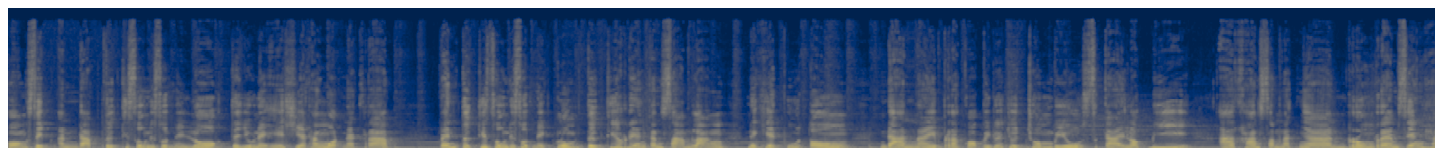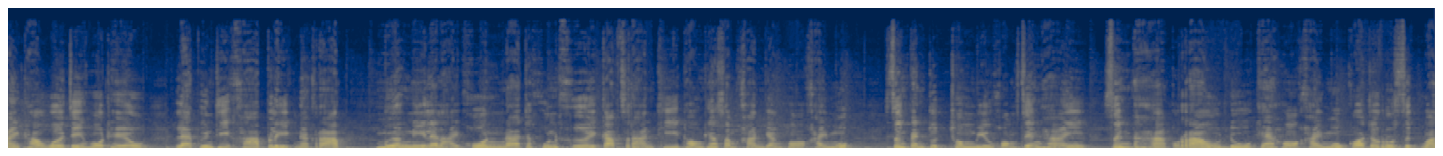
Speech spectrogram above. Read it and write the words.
ของ 10 อันดับตึกที่สูงที่สุดในโลกจะอยู่ในเอเชียทั้งหมดนะครับ เป็นตึกที่สูงที่สุดในกลุ่มตึกที่เรียงกัน 3 หลัง ในเขตผูตง ด้านในประกอบไปด้วยจุดชมวิวสกายล็อบบี้อาคารสำนักงาน โรงแรมเซี่ยงไฮ้ทาวเวอร์เจโฮเทลและพื้นที่ค้าปลีกนะครับ เมืองนี้หลาย ๆ คนน่าจะคุ้นเคยกับสถานที่ท่องเที่ยวสำคัญอย่างหอไข่มุก ซึ่งเป็นจุดชมวิวของเซี่ยงไฮ้ซึ่งถ้าหากเราดูแค่หอไข่มุกก็จะรู้สึกว่า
